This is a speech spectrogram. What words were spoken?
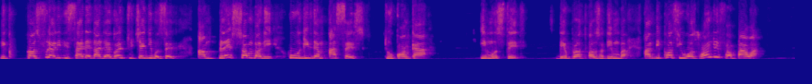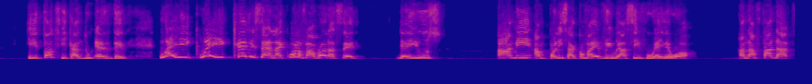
because Fulani decided that they're going to change Imo State and place somebody who will give them access to conquer Imo State. They brought Uzodinma, and because he was hungry for power, he thought he can do anything. When he when he came inside, like one of our brothers said, they use army and police and cover everywhere as if we were in a war. And after that,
